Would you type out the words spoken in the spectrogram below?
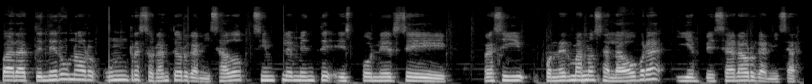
Para tener un restaurante organizado simplemente es ponerse, así, poner manos a la obra y empezar a organizar.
